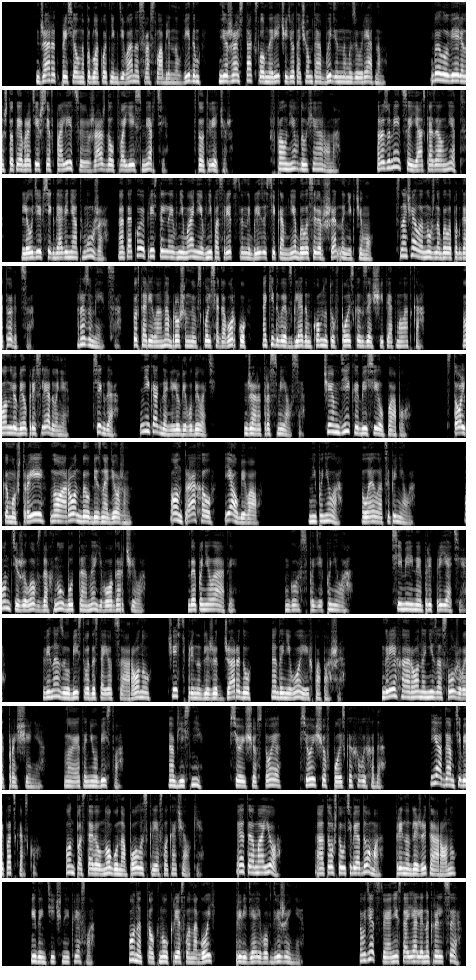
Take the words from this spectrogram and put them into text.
Джаред присел на подлокотник дивана с расслабленным видом, держась так, словно речь идет о чем-то обыденном и заурядном. Был уверен, что ты обратишься в полицию, жаждал твоей смерти. В тот вечер. Вполне в духе Арона. Разумеется, я сказал нет. Люди всегда винят мужа, а такое пристальное внимание в непосредственной близости ко мне было совершенно ни к чему. Сначала нужно было подготовиться. Разумеется, повторила она брошенную вскользь оговорку, окидывая взглядом комнату в поисках защиты от молотка. Он любил преследование. Всегда. Никогда не любил убивать. Джаред рассмеялся. Чем дико бесил папу. Столько муштры, но Арон был безнадежен. Он трахал, я убивал. Не поняла. Лайла оцепенела. Он тяжело вздохнул, будто она его огорчила. Да поняла ты. Господи, поняла. Семейное предприятие. Вина за убийство достается Арону, честь принадлежит Джареду, а до него и их папаше. Грех Аарона не заслуживает прощения, но это не убийство. Объясни, все еще стоя, все еще в поисках выхода. Я дам тебе подсказку. Он поставил ногу на пол из кресла-качалки. Это мое, а то, что у тебя дома, принадлежит Аарону. Идентичные кресла. Он оттолкнул кресло ногой, приведя его в движение. В детстве они стояли на крыльце.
